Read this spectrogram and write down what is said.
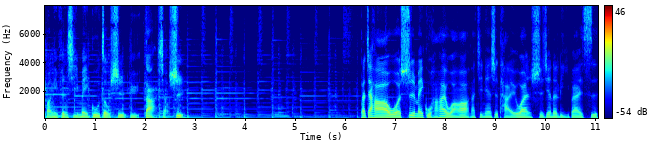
帮你分析美股走势与大小事。大家好，我是美股航海王啊。那今天是台湾时间的礼拜四。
